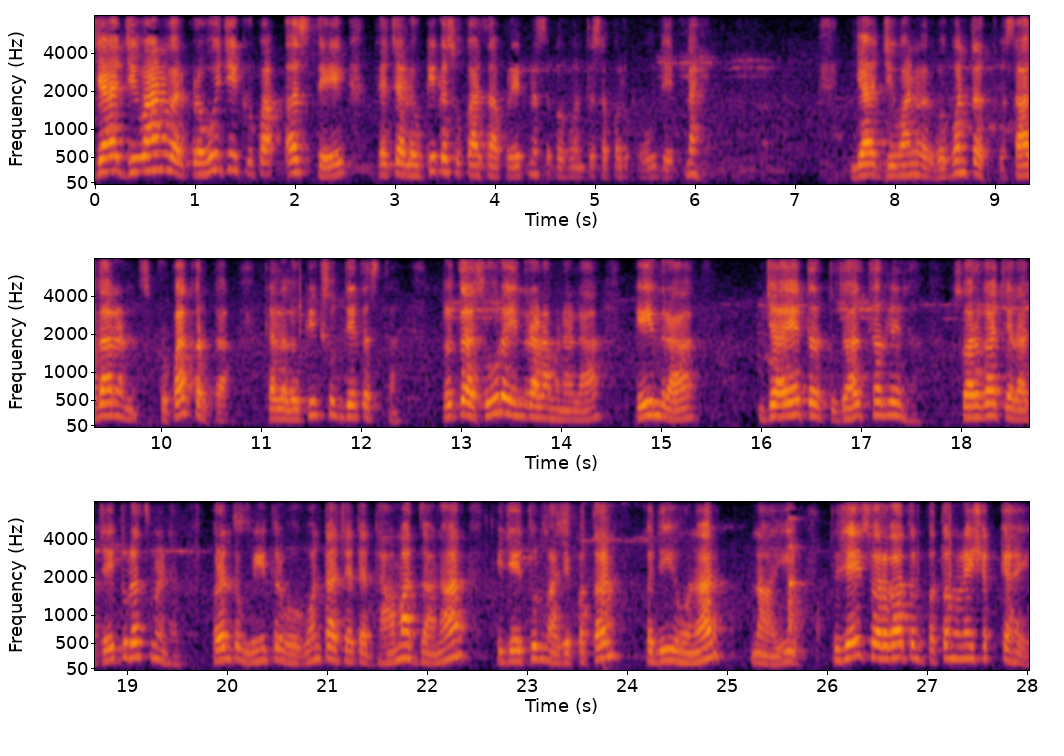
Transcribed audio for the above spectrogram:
ज्या जीवांवर प्रभूची कृपा असते त्याच्या लौकिक सुखाचा प्रयत्न भगवंत सफल होऊ देत नाही. ज्या जीवांवर भगवंत साधारण कृपा करता त्याला लौकिक सुख देत असता. ऋत सूर इंद्राला म्हणाला इंद्रा जय तर तुझाच ठरलेला स्वर्गाचे राज्यही तुलाच मिळणार. परंतु मी तर भगवंताच्या त्या धामात जाणार की जेथून माझे पतन कधीही होणार नाही. तुझेही स्वर्गातून पतन होणे शक्य आहे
